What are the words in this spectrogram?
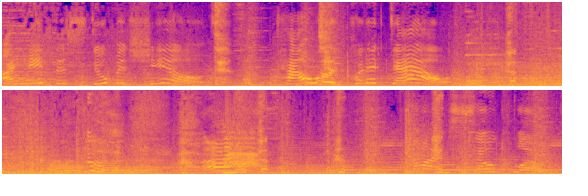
I hate this stupid shield. Coward, put it down. Ah! I'm so close.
